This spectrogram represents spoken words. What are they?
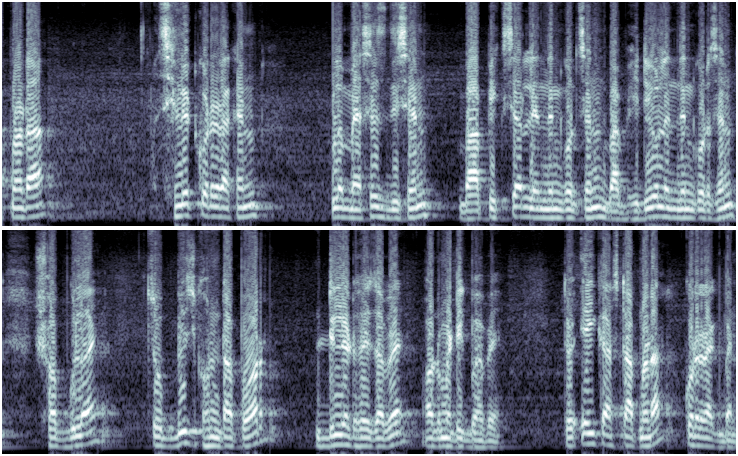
আপনারা সিলেক্ট করে রাখেন মেসেজ দিছেন বা পিকচার লেনদেন করছেন বা ভিডিও লেনদেন করেছেন, সবগুলাই চব্বিশ ঘণ্টা পর ডিলেট হয়ে যাবে অটোমেটিকভাবে তো এই কাজটা আপনারা করে রাখবেন।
